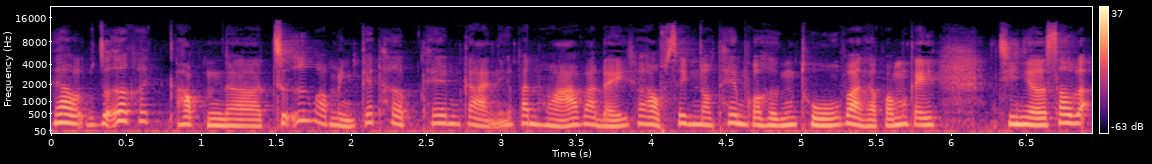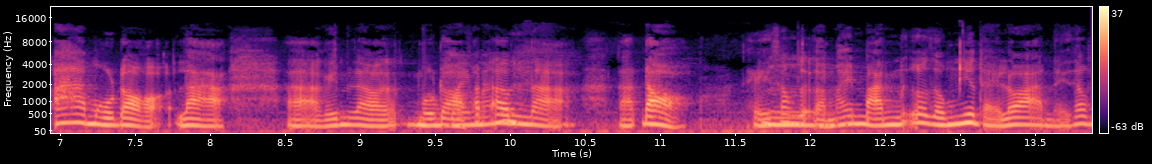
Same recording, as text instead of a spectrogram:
thế là giữa các học ờ, chữ và mình kết hợp thêm cả những văn hóa vào đấy cho học sinh nó thêm có hứng thú và có một cái trí nhớ sâu là à màu đỏ là à, cái là màu đỏ may phát âm là là đỏ. Thế xong rồi là may mắn nữa giống như Đài Loan đấy xong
